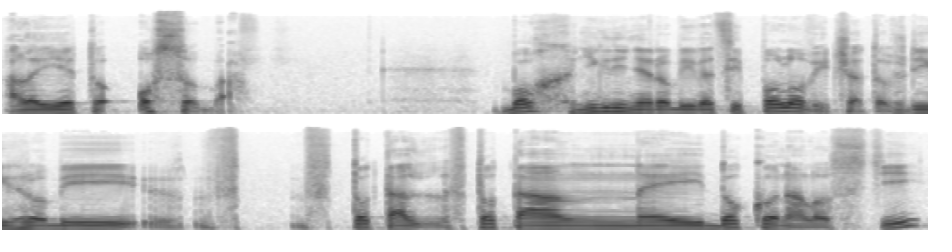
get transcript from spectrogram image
ale je to osoba. Boh nikdy nerobí veci poloviča. To vždy ich robí v, v, totál, v totálnej dokonalosti.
